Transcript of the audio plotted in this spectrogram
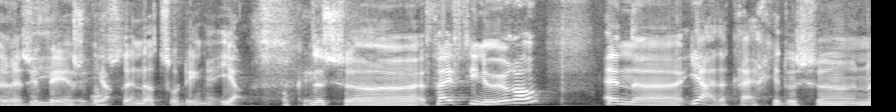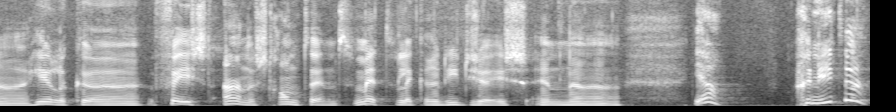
eh, reserveringskosten en dat soort dingen. Ja. Dus eh 15 euro. En eh, ja, dan krijg je dus eh, een eh, heerlijk feest aan een strandtent... met lekkere dj's en ja, genieten,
